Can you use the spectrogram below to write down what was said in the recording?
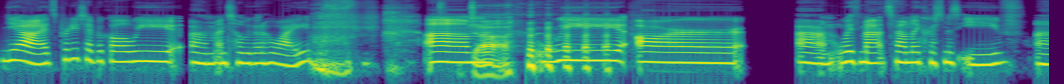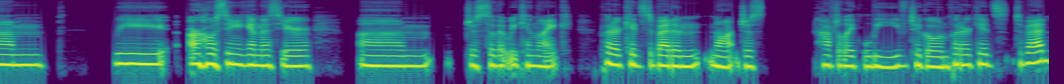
yeah it's pretty typical we um until we go to hawaii um we are um with Matt's family Christmas Eve. Um we are hosting again this year. Um just so that we can like put our kids to bed and not just have to like leave to go and put our kids to bed.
